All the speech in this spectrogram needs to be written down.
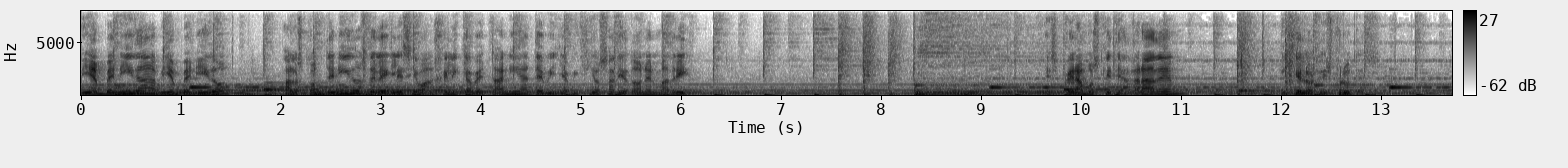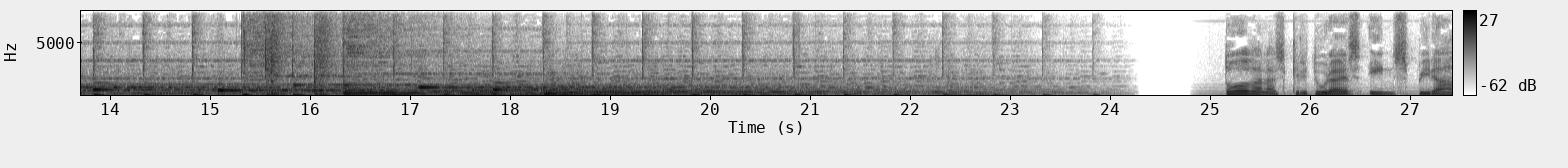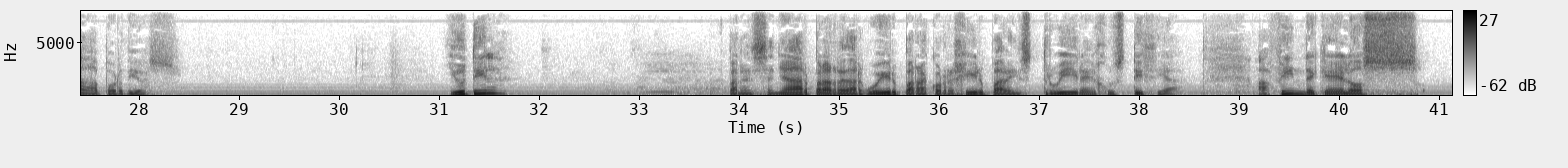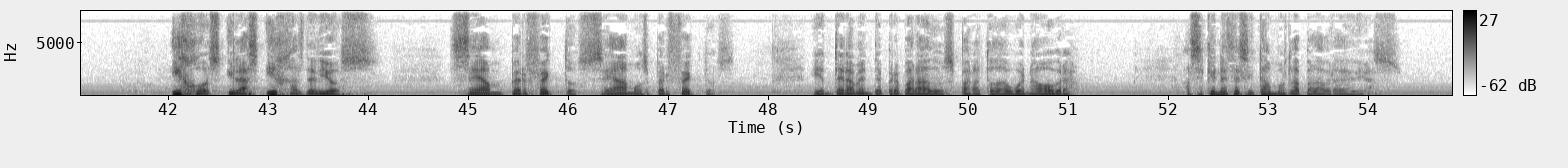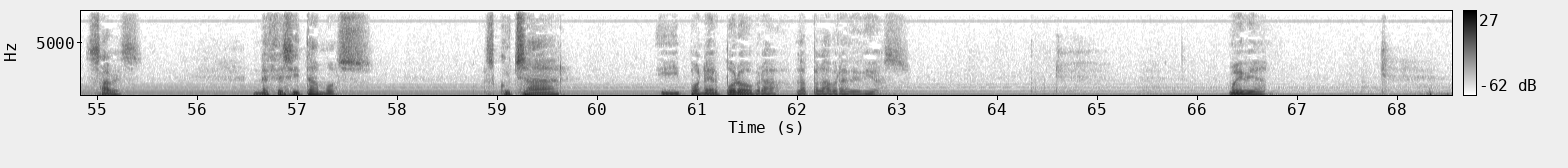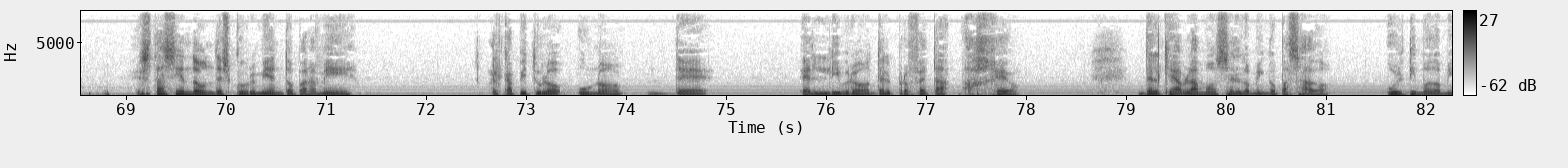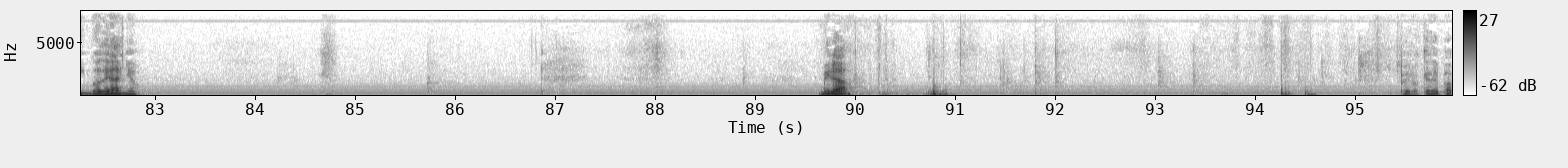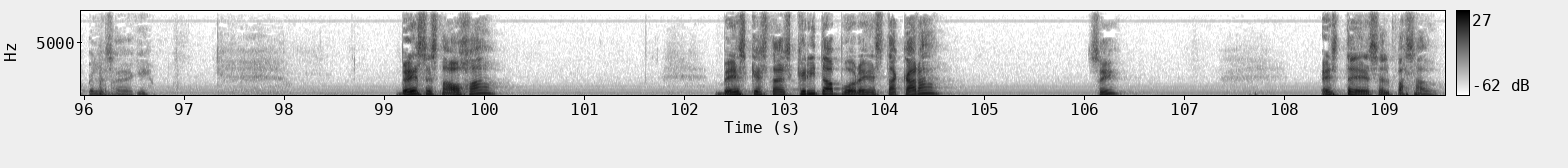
Bienvenida, bienvenido a los contenidos de la Iglesia Evangélica Betania de Villaviciosa de Odón en Madrid. Esperamos que te agraden y que los disfrutes. Toda la escritura es inspirada por Dios. ¿Y útil? Para enseñar, para redarguir, para corregir, para instruir en justicia, a fin de que los hijos y las hijas de Dios sean perfectos, seamos perfectos y enteramente preparados para toda buena obra. Así que necesitamos la palabra de Dios, ¿sabes? Necesitamos escuchar y poner por obra la palabra de Dios. Muy bien. Está siendo un descubrimiento para mí el capítulo 1 de el libro del profeta Ageo, del que hablamos el domingo pasado, último domingo de año. Mira, pero qué de papeles hay aquí. ¿Ves esta hoja? ¿Ves que está escrita por esta cara? ¿Sí? Este es el pasado.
